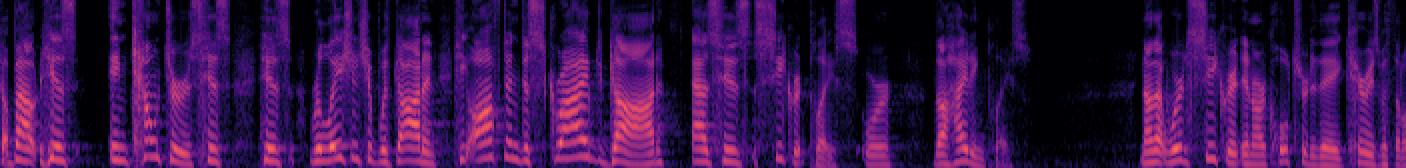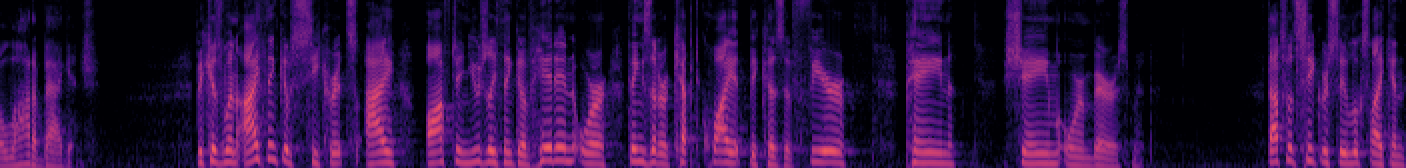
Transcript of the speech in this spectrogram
about his encounters, his, his relationship with God. And he often described God as his secret place or the hiding place. Now, that word secret in our culture today carries with it a lot of baggage. Because when I think of secrets, I often usually think of hidden or things that are kept quiet because of fear, pain, shame, or embarrassment. That's what secrecy looks like in,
